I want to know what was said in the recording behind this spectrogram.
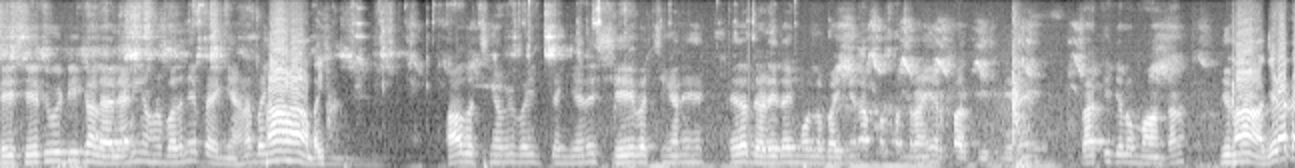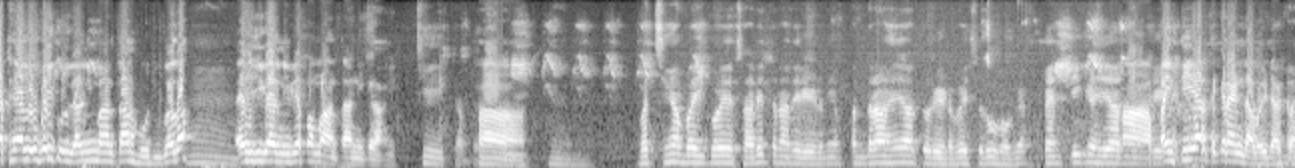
ਤੇ ਸਿਹਤ ਵੀ ਟੀਕਾ ਲੈ ਲੈਣੀਆਂ ਹੁਣ ਵਧਨੇ ਪੈ ਗਈਆਂ ਹਨਾ ਬਾਈ? ਹਾਂ ਹਾਂ ਬਾਈ। ਆਹ ਬੱਚੀਆਂ ਵੀ ਬਾਈ ਚੰਗੀਆਂ ਨੇ 6 ਬੱਚੀਆਂ ਨੇ ਇਹ। ਇਹਦਾ ਦੜੇ ਦਾ ਹੀ ਮੁੱਲ ਬਾਈ ਕਹਿੰਦਾ ਆਪਾਂ 15000 ਪਰ ਪੀਸ ਦੇ ਰਹੇ ਹਾਂ। ਬਾਕੀ ਚਲੋ ਮਾਨਤਾਨ ਹਾਂ ਜਿਹੜਾ ਇਕੱਠਿਆਂ ਲਊ ਬਾਈ ਕੋਈ ਗੱਲ ਨਹੀਂ ਮਾਨਤਾਨ ਹੋ ਜਾਊਗਾ ਉਹਦਾ ਇਹੋ ਜੀ ਗੱਲ ਨਹੀਂ ਵੀ ਆਪਾਂ ਮਾਨਤਾਨ ਨਹੀਂ ਕਰਾਂਗੇ। ਠੀਕ ਆ ਹਾਂ। ਬੱਚੀਆਂ ਬਾਈ ਕੋਲੇ ਸਾਰੇ ਤਰ੍ਹਾਂ ਦੇ ਰੇਟ ਦੀਆਂ 15000 ਤੋਂ ਰੇਟ ਬਾਈ ਸ਼ੁਰੂ ਹੋ ਗਿਆ 35000 ਹਾਂ 35000 ਤੇ ਕਰੰਟ ਆ। ਬਾਈ ਡਾਕਟਰ।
